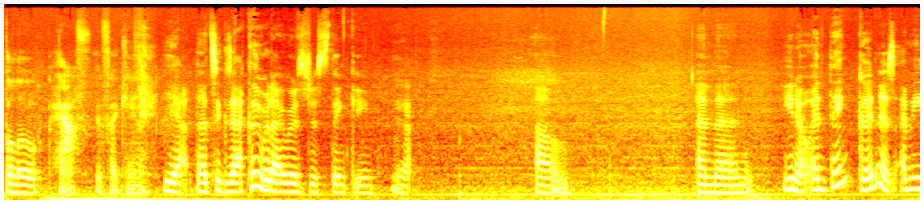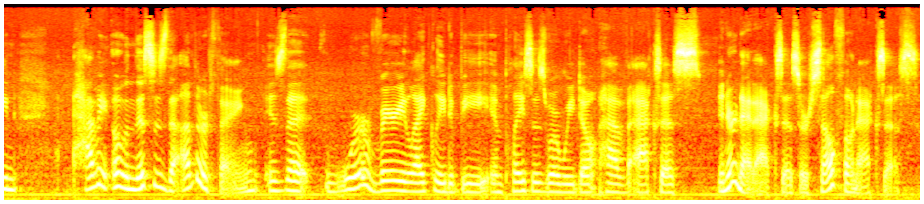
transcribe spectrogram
below half if I can. Yeah, that's exactly what I was just thinking. Yeah. Um, and then, you know, and thank goodness. I mean, having, oh, and this is the other thing is that we're very likely to be in places where we don't have access, internet access or cell phone access.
